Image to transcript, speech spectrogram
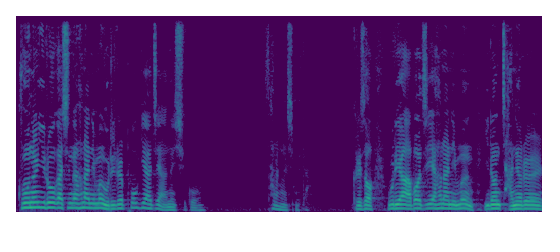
구원을 이루어 가시는 하나님은 우리를 포기하지 않으시고 사랑하십니다. 그래서 우리 아버지의 하나님은 이런 자녀를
